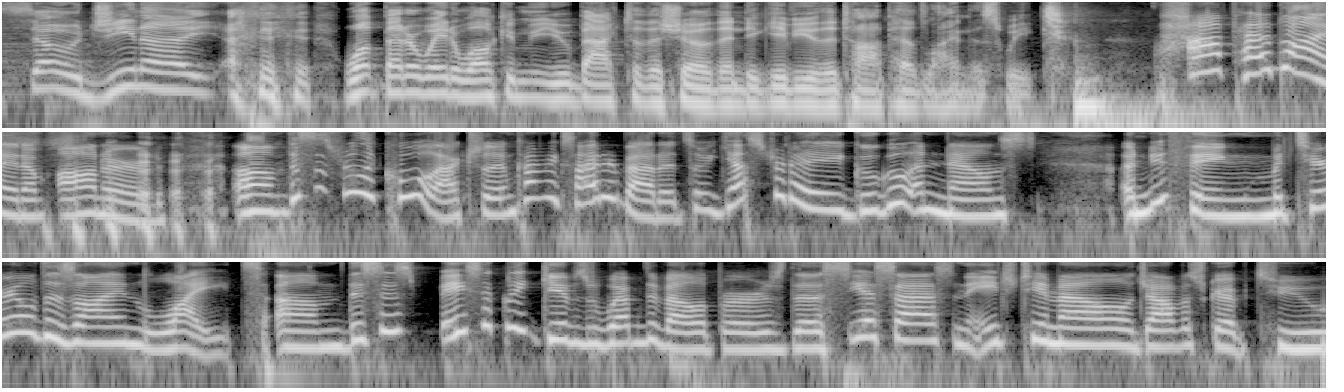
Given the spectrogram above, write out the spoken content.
So, Gina, what better way to welcome you back to the show than to give you the top headline this week? Top headline. I'm honored. um, this is really cool, actually. I'm kind of excited about it. So, yesterday, Google announced a new thing, Material Design Lite. Um, this is basically gives web developers the CSS and the HTML, JavaScript to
